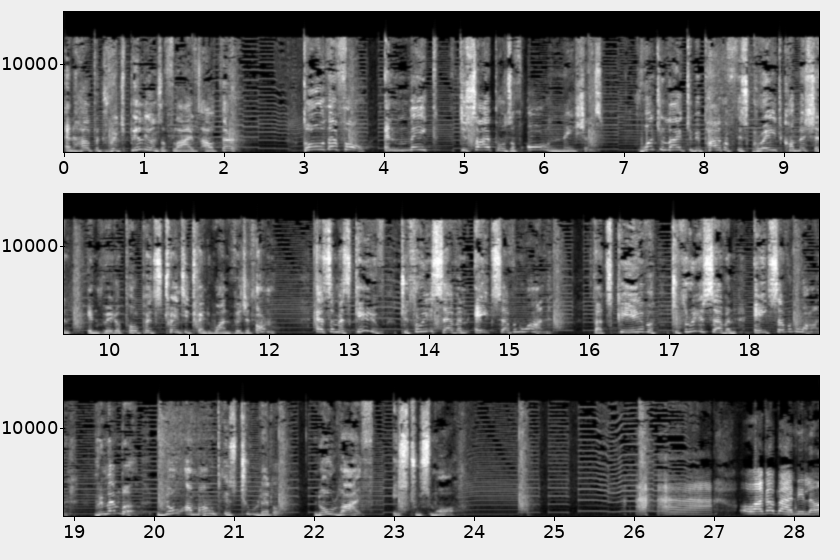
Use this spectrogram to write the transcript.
and help it reach billions of lives out there Go therefore and make disciples of all nations Would you like to be part of this great commission in Radio Pulpit's 2021 Visionathon? SMS give to 37871. That's give to 37871. Remember, no amount is too little. No life is too small. Owakabani lo?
